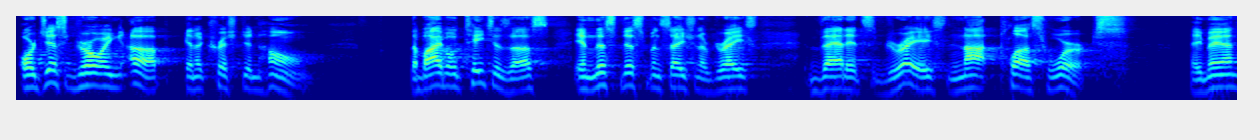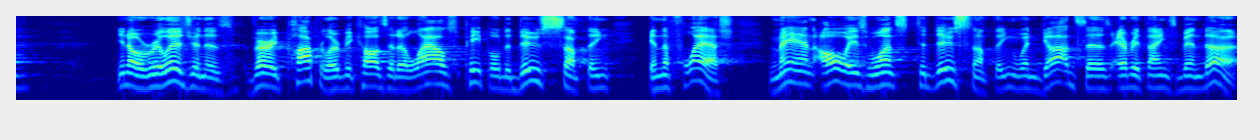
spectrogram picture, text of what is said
or just growing up in a Christian home. The Bible teaches us in this dispensation of grace that it's grace, not plus works. Amen? You know, religion is very popular because it allows people to do something in the flesh. Man always wants to do something when God says everything's been done.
